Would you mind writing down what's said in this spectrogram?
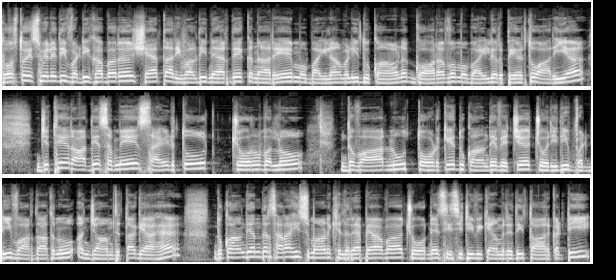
ਦੋਸਤੋ, ਇਸ ਵੇਲੇ ਦੀ ਵੱਡੀ ਖਬਰ, ਸ਼ਹਿਰ ਧਾਰੀਵਾਲ ਦੀ ਨਹਿਰ ਦੇ ਕਿਨਾਰੇ ਮੋਬਾਈਲਾਂ ਵਾਲੀ ਦੁਕਾਨ ਗੌਰਵ ਮੋਬਾਈਲ ਰਿਪੇਅਰ ਤੋਂ ਆ ਰਹੀ ਆ, ਜਿੱਥੇ ਰਾਤ ਦੇ ਸਮੇਂ ਸਾਈਡ ਤੋਂ ਚੋਰ ਵੱਲੋਂ ਦੀਵਾਰ ਨੂੰ ਤੋੜ ਕੇ ਦੁਕਾਨ ਦੇ ਵਿੱਚ ਚੋਰੀ ਦੀ ਵੱਡੀ ਵਾਰਦਾਤ ਨੂੰ ਅੰਜਾਮ ਦਿੱਤਾ ਗਿਆ ਹੈ। ਦੁਕਾਨ ਦੇ ਅੰਦਰ ਸਾਰਾ ਹੀ ਸਮਾਨ ਖਿਲਰਿਆ ਪਿਆ ਵਾ। ਚੋਰ ਨੇ ਸੀਸੀਟੀਵੀ ਕੈਮਰੇ ਦੀ ਤਾਰ ਕੱਟੀ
